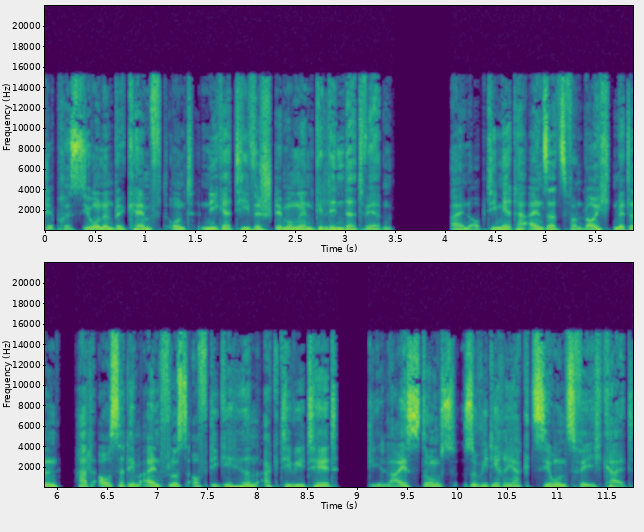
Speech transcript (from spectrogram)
Depressionen bekämpft und negative Stimmungen gelindert werden. Ein optimierter Einsatz von Leuchtmitteln hat außerdem Einfluss auf die Gehirnaktivität, die Leistungs- sowie die Reaktionsfähigkeit.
